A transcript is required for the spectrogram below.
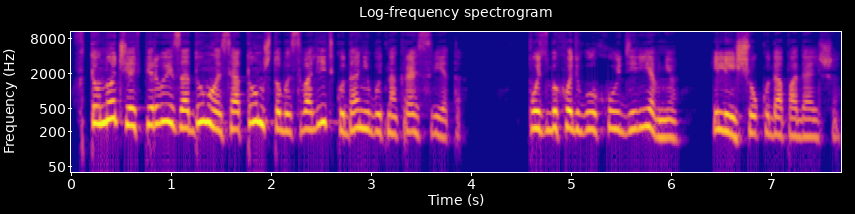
В ту ночь я впервые задумалась о том, чтобы свалить куда-нибудь на край света. Пусть бы хоть в глухую деревню, или еще куда подальше,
